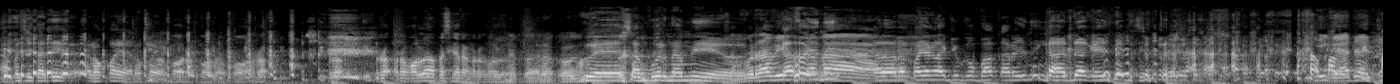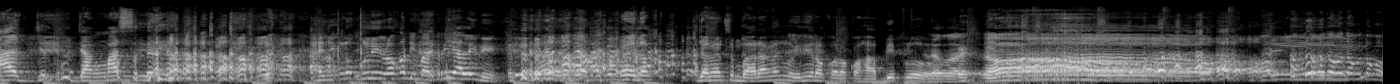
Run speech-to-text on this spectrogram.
Apa sih tadi rokok ya, rokok ya? Rokok, rokok, rokok. Ro- ro- ro- rokok lu apa sekarang rokok lu? Rokok gue Sampurna Mil. Sampurna Mil, Kalau ini kalau rokok yang lagi gue bakar ini nggak ada kayaknya di situ. Iya gak ada. Ajit Kujang Mas. Anjing lu rokok di material ini. Eh, enak. Jangan sembarangan lu ini rokok-rokok Habib lu. Tunggu tunggu tunggu tunggu.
